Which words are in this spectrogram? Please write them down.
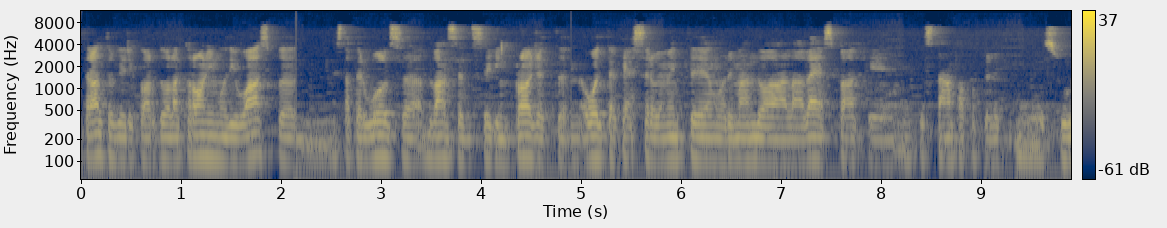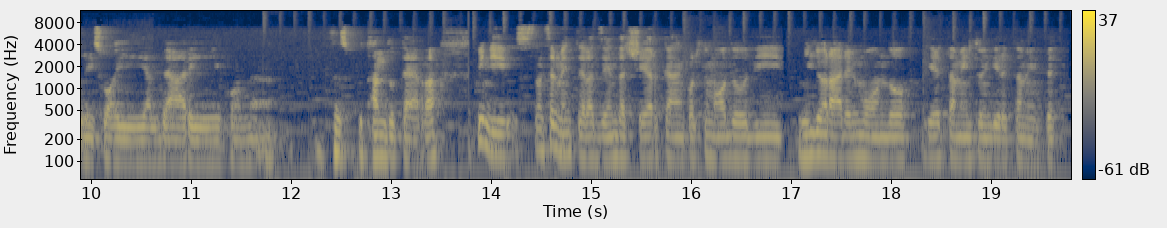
tra l'altro vi ricordo l'acronimo di WASP, sta per Walls Advanced Saving Project, oltre che essere ovviamente un rimando alla Vespa che, che stampa proprio le, su, i suoi alveari con, sputando terra. Quindi sostanzialmente l'azienda cerca in qualche modo di migliorare il mondo direttamente o indirettamente.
